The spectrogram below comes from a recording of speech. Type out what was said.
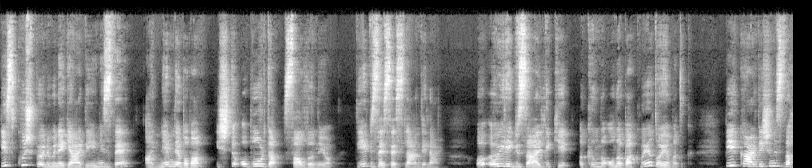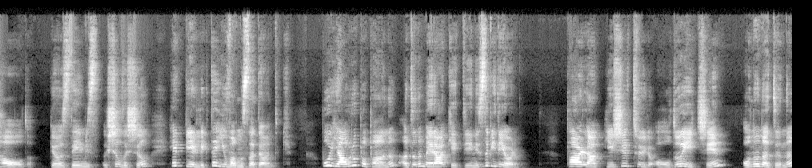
Biz kuş bölümüne geldiğimizde annemle babam işte o burada sallanıyor diye bize seslendiler. O öyle güzeldi ki akınla ona bakmaya doyamadık. Bir kardeşimiz daha oldu. Gözlerimiz ışıl ışıl hep birlikte yuvamıza döndük. Bu yavru papağanın adını merak ettiğinizi biliyorum. Parlak yeşil tüylü olduğu için onun adını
